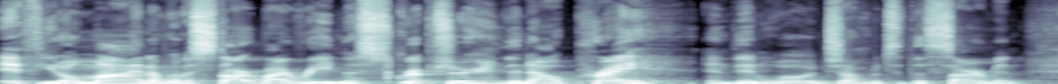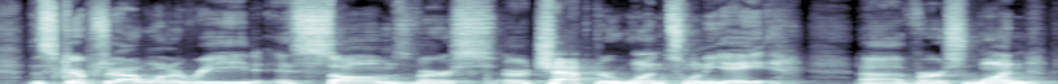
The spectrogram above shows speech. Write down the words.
if you don't mind, I'm going to start by reading a scripture, then I'll pray, and then we'll jump into the sermon. The scripture I want to read is Psalms verse or chapter 128, uh, verse 1,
